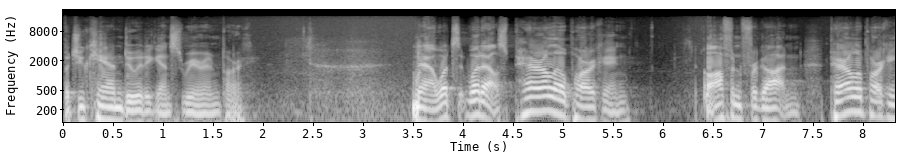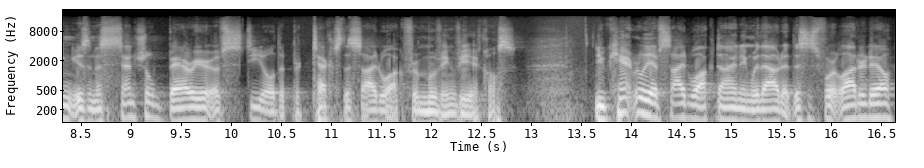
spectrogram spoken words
but you can do it against rear-end parking. Now, what's, what else? Parallel parking, often forgotten. Parallel parking is an essential barrier of steel that protects the sidewalk from moving vehicles. You can't really have sidewalk dining without it. This is Fort Lauderdale.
